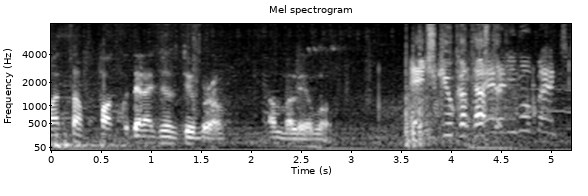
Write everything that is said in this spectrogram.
What the fuck did I just do, bro? Unbelievable. HQ contested. Enemy movement.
